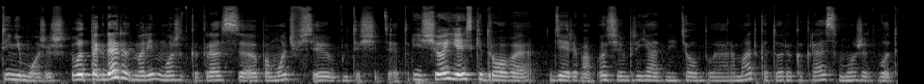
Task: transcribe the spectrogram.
ты не можешь. Вот тогда розмарин может как раз э, помочь все вытащить это. Еще есть кедровое дерево. Очень приятный теплый аромат, который как раз может вот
